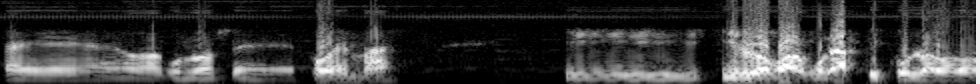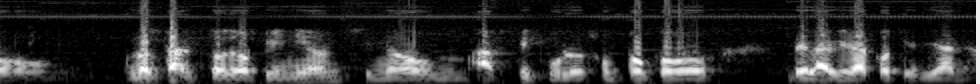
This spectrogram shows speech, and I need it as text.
eh, algunos eh, poemas y, luego algún artículo, no tanto de opinión, sino artículos un poco de la vida cotidiana.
